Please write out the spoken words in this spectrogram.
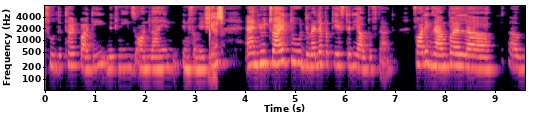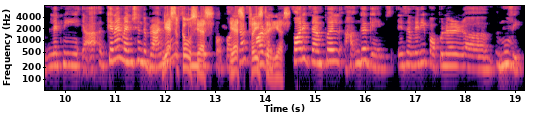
through the third party, which means online information, yes. and you try to develop a case study out of that. For example, uh, um, let me uh, can i mention the brand yes of course yes. yes please do yes. For example hunger games is a very popular uh, movie.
